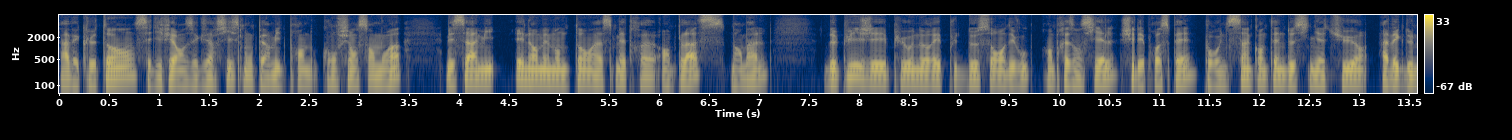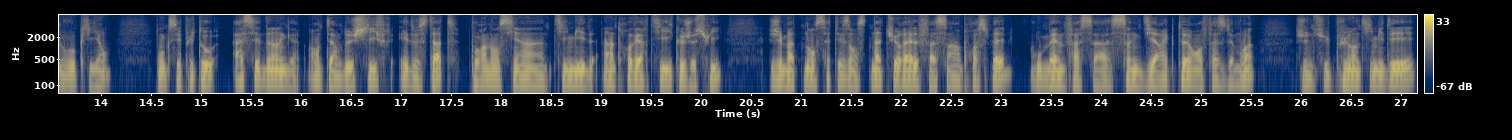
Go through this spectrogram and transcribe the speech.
Avec le temps, ces différents exercices m'ont permis de prendre confiance en moi, mais ça a mis énormément de temps à se mettre en place, normal. Depuis, j'ai pu honorer plus de 200 rendez-vous en présentiel chez des prospects pour une cinquantaine de signatures avec de nouveaux clients. Donc c'est plutôt assez dingue en termes de chiffres et de stats pour un ancien timide introverti que je suis. J'ai maintenant cette aisance naturelle face à un prospect ou même face à cinq directeurs en face de moi. Je ne suis plus intimidé,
